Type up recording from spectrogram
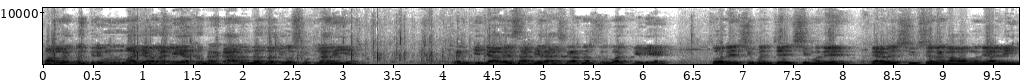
पालकमंत्री म्हणून माझ्यावर आली याचा सारखा आनंदाचा दिवस कुठला नाही आहे कारण की ज्यावेळेस आम्ही राजकारणात सुरुवात केली आहे चौऱ्याऐंशी पंच्याऐंशी मध्ये त्यावेळेस शिवसेना गावामध्ये आली.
